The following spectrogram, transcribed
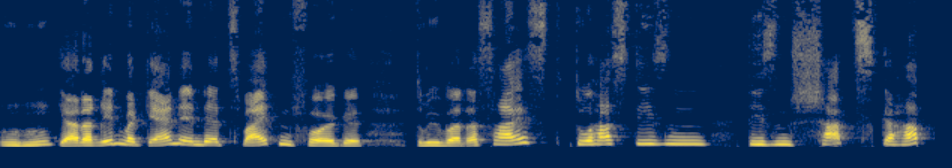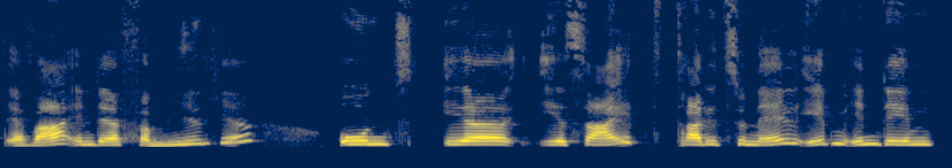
Mhm. Ja, da reden wir gerne in der zweiten Folge drüber. Das heißt, du hast diesen, diesen Schatz gehabt, er war in der Familie und ihr, ihr seid traditionell eben in dem,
